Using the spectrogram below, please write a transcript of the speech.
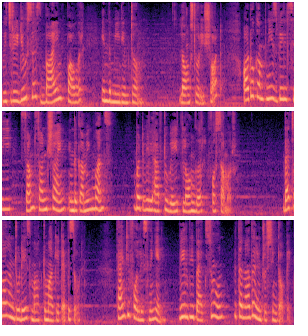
which reduces buying power in the medium term. Long story short, auto companies will see some sunshine in the coming months, but will have to wait longer for summer. That's all on today's Mark to Market episode. Thank you for listening in. We'll be back soon with another interesting topic.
